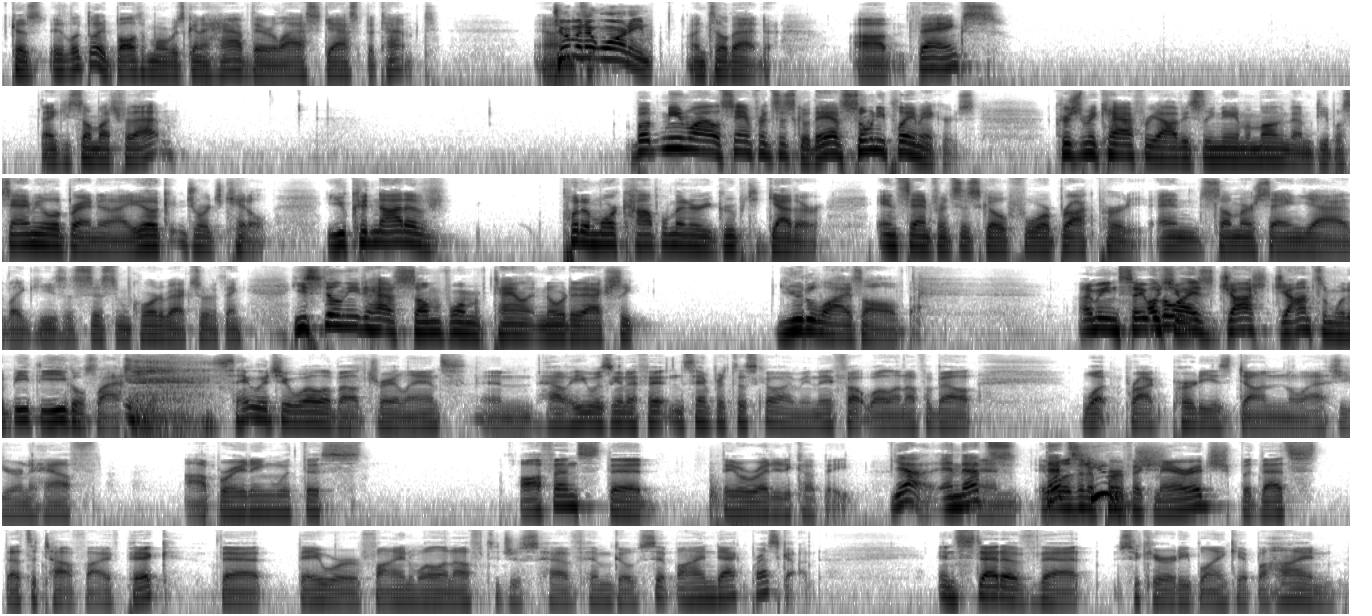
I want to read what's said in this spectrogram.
because it looked like Baltimore was going to have their last gasp attempt. Two minute warning. Until that, uh, thanks. Thank you so much for that. But meanwhile, San Francisco, they have so many playmakers. Christian McCaffrey, obviously, name among them. Deebo Samuel, Brandon Aiyuk, George Kittle. You could not have put a more complementary group together in San Francisco for Brock Purdy. And some are saying, yeah, like he's a system quarterback sort of thing. You still need to have some form of talent in order to actually utilize all of that. I mean, say what Otherwise, Josh Johnson would have beat the Eagles last year. say what you will about Trey Lance and how he was going to fit in San Francisco. I mean, they felt well enough about what Brock Purdy has done in the last year and a half operating with this offense that they were ready to cut bait. yeah, and that's and it that's wasn't huge. a perfect marriage, but that's that's a top five pick that they were fine well enough to just have him go sit behind Dak Prescott instead of that security blanket behind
